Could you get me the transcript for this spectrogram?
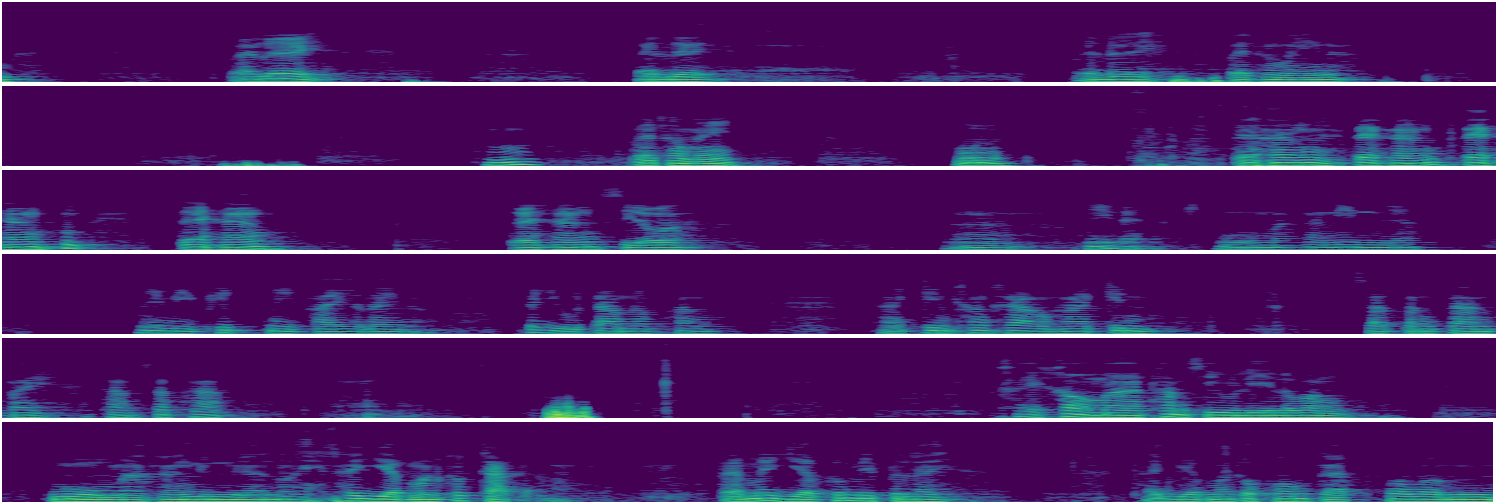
ไปเลย เลย ไปเลย ไปทางไหนนะหืมไปทางไหนนู่นแต่หางแต่หางแต่หางแต่หางแต่หางเสียวอะอ่านี่แหละงูมาหานินเหนือไม่มีพิษมีภัยอะไรหรอกก็อยู่ตามลำพัง หากินข้างข้าวหากิน สัตว์ต่างๆไปตามสภาพ ใครเข้ามาถ้ำซิวลีระวัง งูมาหางนินเนื้อหน่อย ถ้าเหยียบมันก็กัด แต่ไม่เหยียบก็ไม่เป็นไร ถ้าเหยียบมันก็พร้อมกัด เพราะว่ามัน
